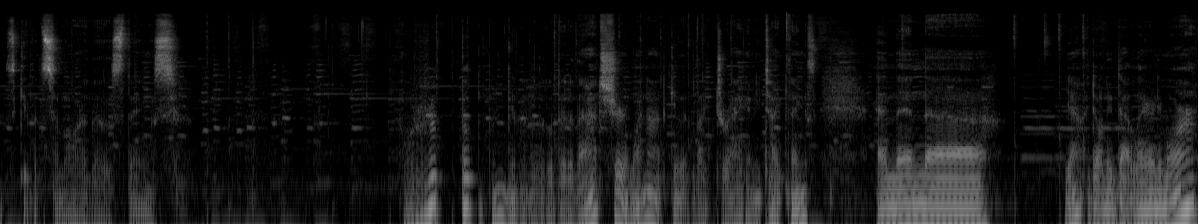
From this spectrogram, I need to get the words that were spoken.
Let's give it some more of those things. Give it a little bit of that. Sure, why not? Give it like dragony type things. And then, uh, yeah, I don't need that layer anymore.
